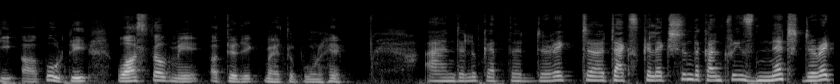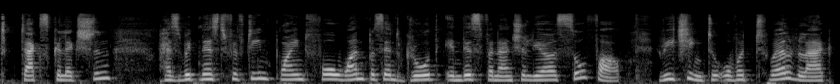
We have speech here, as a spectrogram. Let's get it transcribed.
की आपूर्ति वास्तव में अत्यधिक महत्वपूर्ण है And a look at the direct uh, tax collection. The country's net direct tax collection has witnessed 15.41% growth in this financial year so far, reaching to over 12 lakh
